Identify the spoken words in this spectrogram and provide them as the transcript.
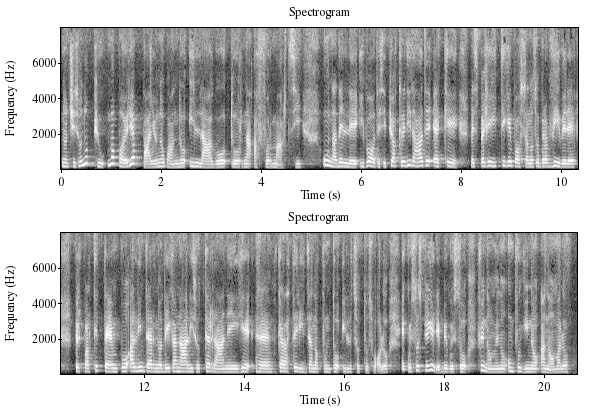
non ci sono più, ma poi riappaiono quando il lago torna a formarsi. Una delle ipotesi più accreditate è che le specie ittiche possano sopravvivere per qualche tempo all'interno dei canali sotterranei che eh, caratterizzano appunto il sottosuolo e questo spiegherebbe questo fenomeno un pochino anomalo.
